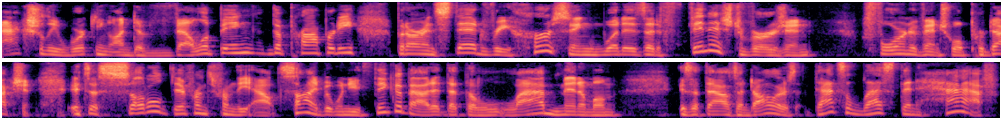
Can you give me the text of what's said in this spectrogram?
actually working on developing the property, but are instead rehearsing what is a finished version for an eventual production. It's a subtle difference from the outside, but when you think about it, that the lab minimum is $1,000, that's less than half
